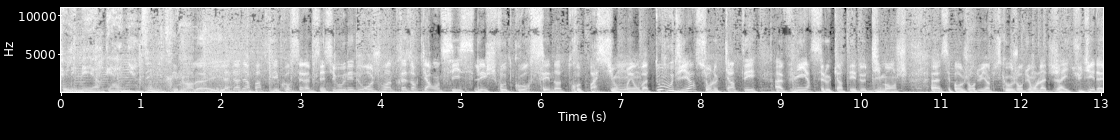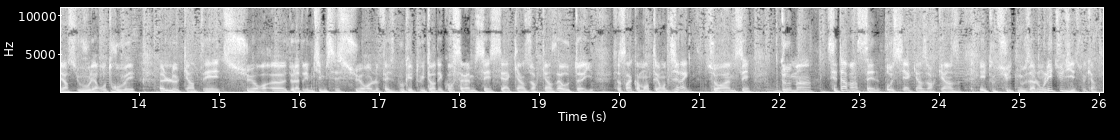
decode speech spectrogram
que les meilleurs gagnent. Dimitri Blanc-L'œil. La dernière partie des courses RMC. Si vous venez nous rejoindre, 13h46, les chevaux de course, c'est notre passion. Et on va tout vous dire sur le quintet à venir. C'est le quintet de dimanche. Euh, c'est pas aujourd'hui, hein, puisque aujourd'hui on l'a déjà étudié. D'ailleurs, si vous voulez retrouver euh, le quintet sur euh, de la Dream Team, c'est sur le Facebook et Twitter des courses RMC. C'est à 15h15 à Auteuil. Ça sera commenté en direct sur RMC. Demain, c'est à Vincennes, aussi à 15h15. Et tout de suite, nous allons l'étudier ce quintet.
